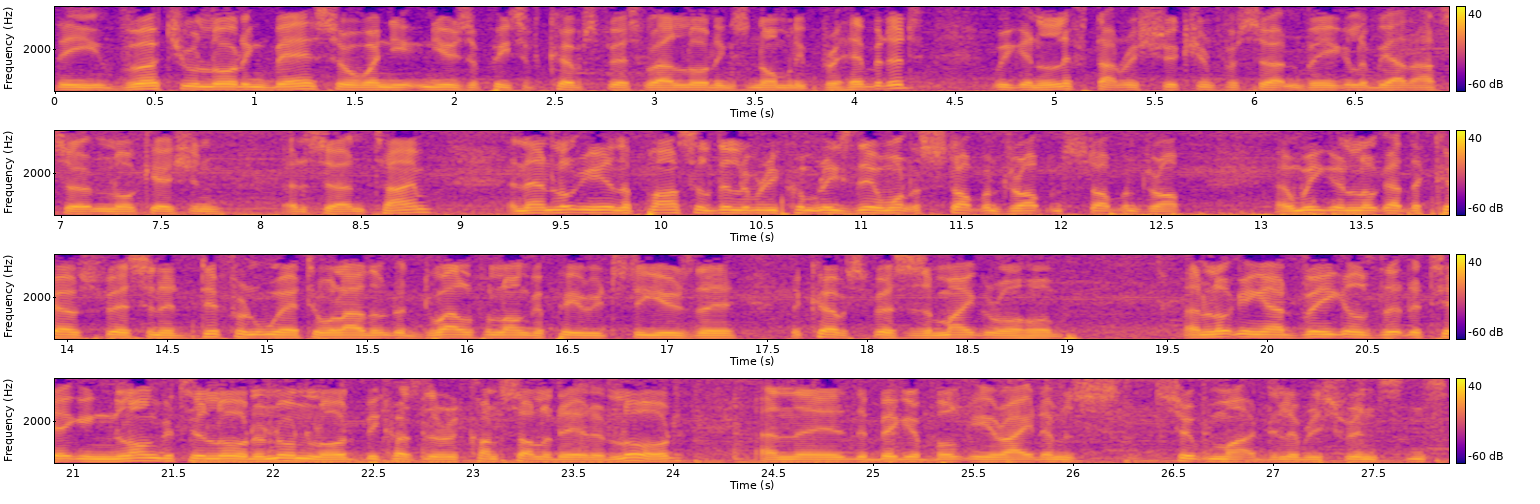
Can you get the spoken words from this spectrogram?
The virtual loading bay, so when you can use a piece of curb space where loading is normally prohibited, we can lift that restriction for a certain vehicle to be at that certain location at a certain time. And then looking at the parcel delivery companies, they want to stop and drop and stop and drop. And we can look at the curb space in a different way to allow them to dwell for longer periods to use the, the curb space as a micro hub and looking at vehicles that are taking longer to load and unload because they're a consolidated load and the, the bigger, bulkier items, supermarket deliveries, for instance,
